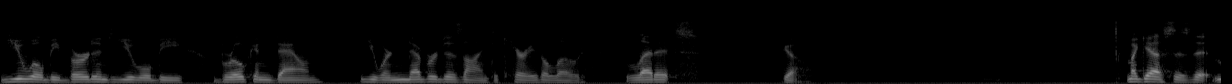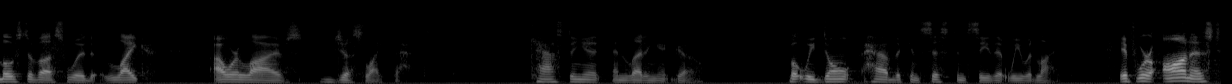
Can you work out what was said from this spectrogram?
You will be burdened, you will be broken down. You were never designed to carry the load. Let it go. My guess is that most of us would like our lives just like that casting it and letting it go. But we don't have the consistency that we would like. If we're honest,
